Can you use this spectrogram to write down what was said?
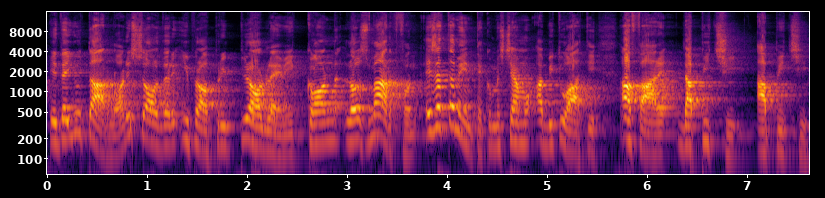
ed aiutarlo a risolvere i propri problemi con lo smartphone, esattamente come siamo abituati a fare da PC a PC.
